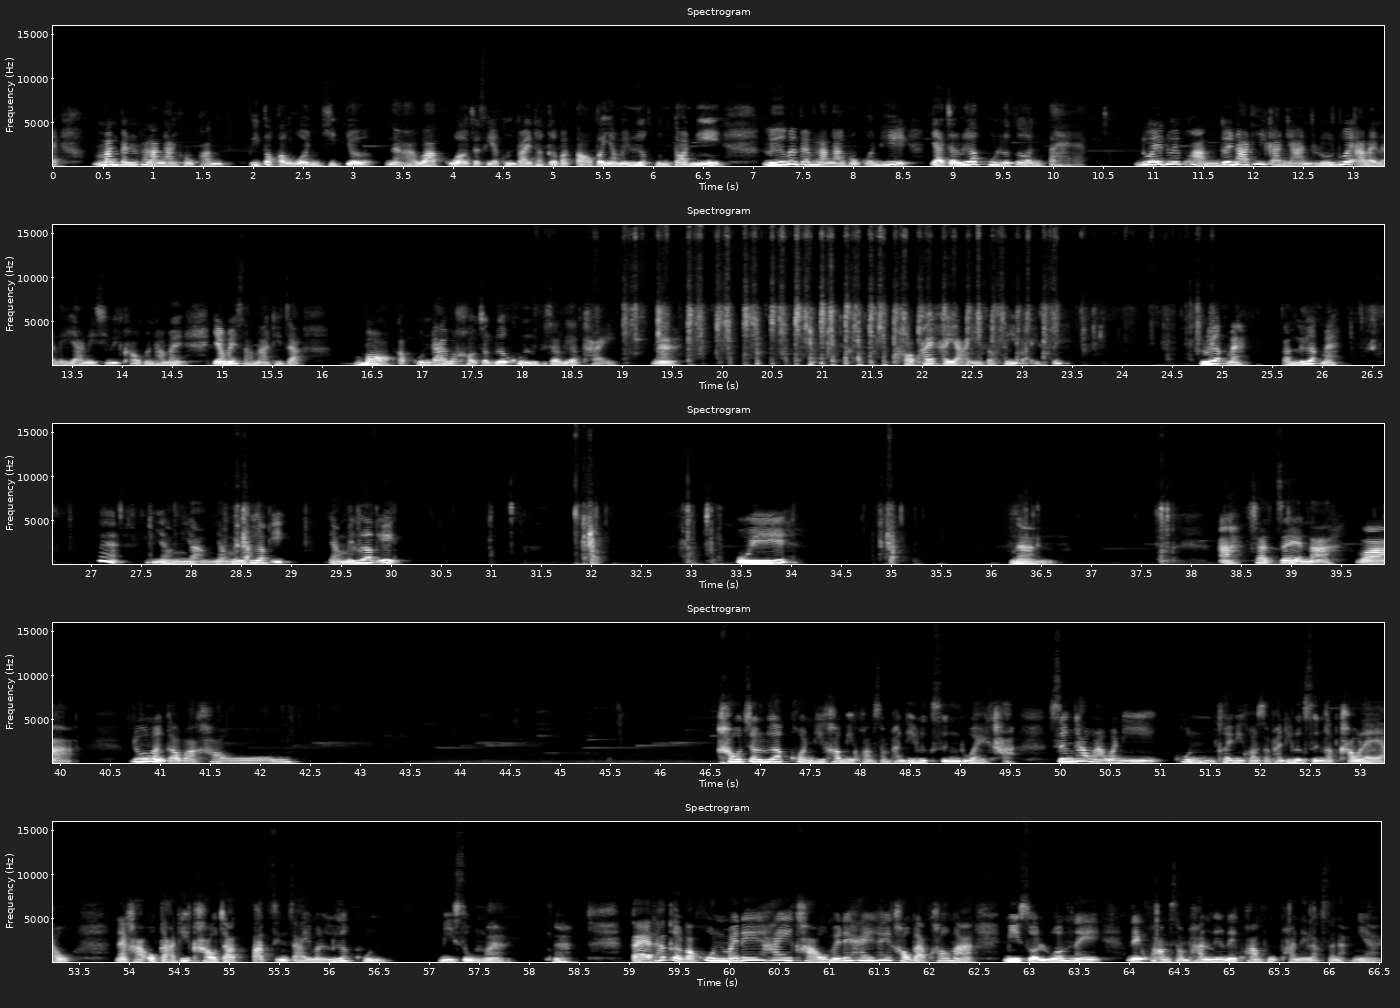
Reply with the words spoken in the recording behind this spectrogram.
มันเป็นพลังงานของความวิตกกังวลคิดเยอะนะคะ ว่ากลัวจะเสียคุณไป ถ้าเกิดว่าตอบว่ายังไม่เลือกคุณตอนนี้ หรือมันเป็นพลังงานของคนที่อยากจะเลือกคุณเหลือเกินแต่ด้วยด้วยความด้วยหน้าที่การงานหรือด้วยอะไรหลาย ๆ อย่างในชีวิตเขา มันทำให้ยังไม่สามารถที่จะ บอกกับคุณได้ว่าเขาจะเลือกคุณหรือจะเลือกใครนะ ขอไพ่ขยายอีกสักสี่ใบสิ เลือกไหมจะเลือกไหมเนี่ยยังยังยังไม่เลือกอีก ยังไม่เลือกอีก อุ๊ย นั่น อะ ชัดเจนนะว่าดูเหมือนกับว่าเขา เขาจะเลือกคนที่เขามีความสัมพันธ์ที่ลึกซึ้งด้วยค่ะ ซึ่งถ้าวันวันนี้คุณเคยมีความสัมพันธ์ที่ลึกซึ้งกับเขาแล้วนะคะ โอกาสที่เขาจะตัดสินใจมาเลือกคุณมีสูงมากนะแต่ถ้าเกิดว่าคุณไม่ได้ให้เขาไม่ได้ให้ให้เขาแบบเข้ามา มีส่วนร่วมในในความสัมพันธ์หรือในความผูกพันในลักษณะเนี้ย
